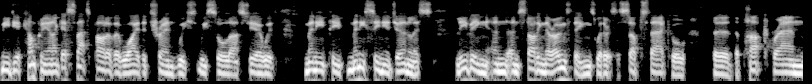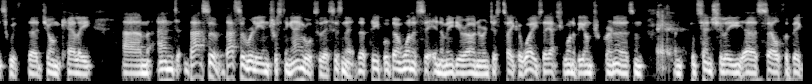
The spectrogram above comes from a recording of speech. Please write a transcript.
media company. And I guess that's part of a wider trend we we saw last year with many people, many senior journalists leaving and and starting their own things, whether it's a Substack or the the Puck brands with uh, Jon Kelly. Um, and that's a that's a really interesting angle to this, isn't it? That people don't want to sit in a media owner and just take a wage; they actually want to be entrepreneurs and and potentially uh, sell for big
